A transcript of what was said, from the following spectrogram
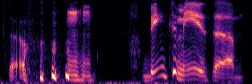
So. mm-hmm. Bing to me is um,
